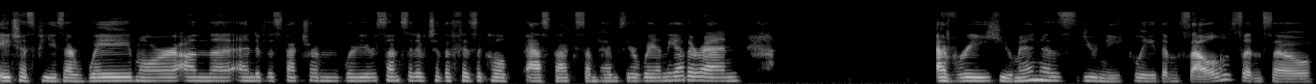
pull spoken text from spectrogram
HSPs are way more on the end of the spectrum where you're sensitive to the physical aspects. Sometimes you're way on the other end. Every human is uniquely themselves. And so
